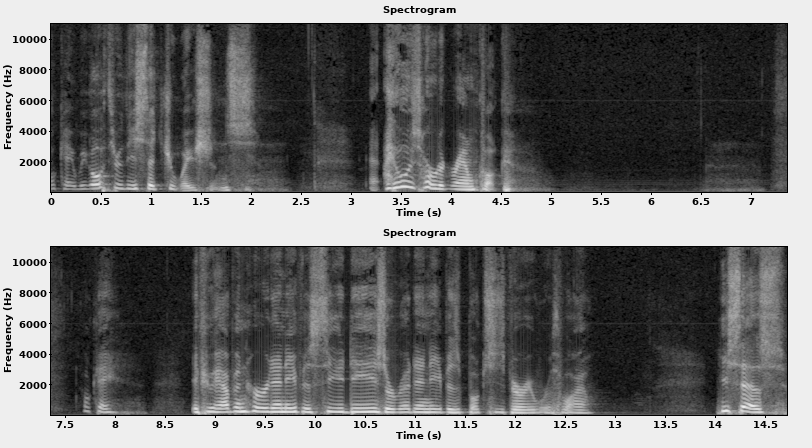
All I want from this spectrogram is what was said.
Okay, we go through these situations. I always heard of Graham Cooke. Okay, if you haven't heard any of his CDs or read any of his books, he's very worthwhile. He says,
